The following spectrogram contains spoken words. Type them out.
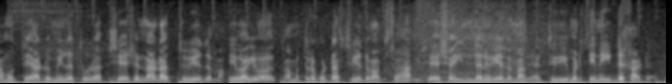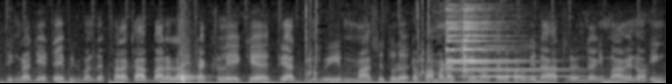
නමුත් ඒ අඩු මිල තුල විශේෂ නඩත්තු වියදමක්, ඒ වගේම අමතර කොටස් වියදමක් සහ විශේෂ ඉන්ධන වියදමක් ඇතිවීමට තියෙන ඉඩකඩ. ඉතින් රජයට ඒ පිළිබඳ සලකා බලලා චක්‍රලේඛය ක්‍රියාත්මක වීම මාසය තුලට පමණක් සීමා කළා. පහුගිය 14 වෙනිදා නිමා වෙනවා. ඉන්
